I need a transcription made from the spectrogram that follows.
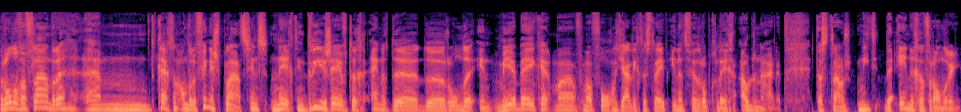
De Ronde van Vlaanderen ehm, krijgt een andere finishplaats. Sinds 1973 eindigde de ronde in Meerbeke... maar vanaf volgend jaar ligt de streep in het verderop gelegen Oudenaarde. Dat is trouwens niet de enige verandering.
